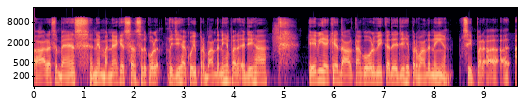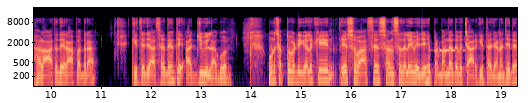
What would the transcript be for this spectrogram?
ਆਰਐਸ ਬੈਂਸ ਨੇ ਮੰਨਿਆ ਕਿ ਸੰਸਦ ਕੋਲ ਅਜਿਹਾ ਕੋਈ ਪ੍ਰਬੰਧ ਨਹੀਂ ਹੈ, ਪਰ ਅਜਿਹਾ ਇਹ ਵੀ ਹੈ ਕਿ ਅਦਾਲਤਾਂ ਕੋਲ ਵੀ ਕਦੇ ਅਜਿਹੇ ਪ੍ਰਬੰਧ ਨਹੀਂ ਹਨ ਸੀ, ਪਰ ਹਾਲਾਤ ਦੇ ਰਾਹ ਪੱਧਰਾ ਕੀਤੇ ਜਾ ਸਕਦੇ ਨੇ ਤੇ ਅੱਜ ਵੀ ਲਾਗੂ ਹਨ। ਹੁਣ ਸਭ ਤੋਂ ਵੱਡੀ ਗੱਲ ਕਿ ਇਸ ਵਾਸਤੇ ਸੰਸਦ ਲਈ ਵੀ ਅਜਿਹੇ ਪ੍ਰਬੰਧਾਂ ਤੇ ਵਿਚਾਰ ਕੀਤਾ ਜਾਣਾ ਚਾਹੀਦਾ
